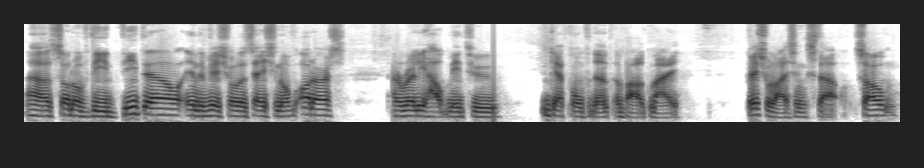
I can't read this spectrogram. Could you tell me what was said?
uh, sort of the detail in the visualization of others uh, really helped me to get confident about my visualizing style. So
